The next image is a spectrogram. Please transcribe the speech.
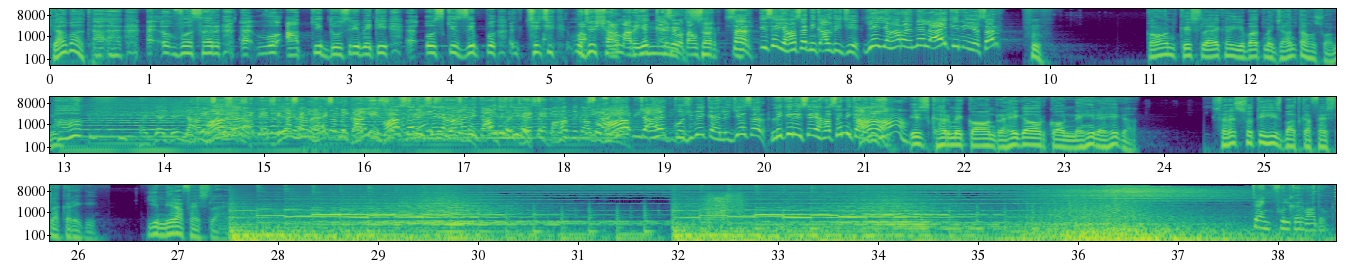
क्या बात है? अ, वो सर वो आपकी दूसरी बेटी उसकी जिप छी छी मुझे शर्म आ रही है कैसे बताऊँ? सर। सर इसे यहाँ से निकाल दीजिए। ये यहाँ रहने लायक ही नहीं है सर। कौन किस लायक है ये बात मैं जानता हूँ स्वामी। हाँ। भैया ये यहाँ हाँ। हाँ सर इसे यहाँ से निकाल दीजिए। बाहर निकाल दो आप चाहे कुछ भी कह लीजिए सर लेकिन इसे यहाँ से निकाल दीजिए। इस घर में कौन रहेगा और कौन नहीं रहेगा सरस्वती ही इस बात का फैसला करेगी। ये मेरा फैसला है। टैंक फुल करवा दो।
